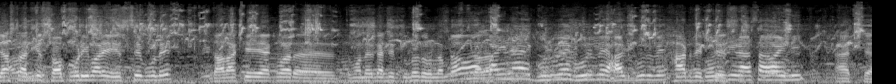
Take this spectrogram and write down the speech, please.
জাস্ট আজকে সপরিবারে এসছে বলে দাদাকে একবার তোমাদের কাছে তুলে ধরলাম। ঘুরবে ঘুরবে হাট ঘুরবে। হাট দেখতে আসা হয়নি। আচ্ছা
